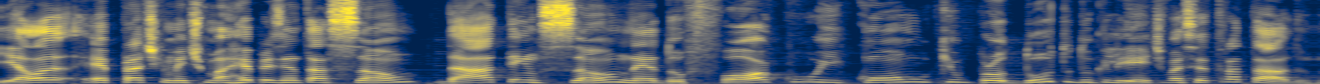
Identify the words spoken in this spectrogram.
E ela é praticamente uma representação da atenção, né, do foco e como que o produto do cliente vai ser tratado,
